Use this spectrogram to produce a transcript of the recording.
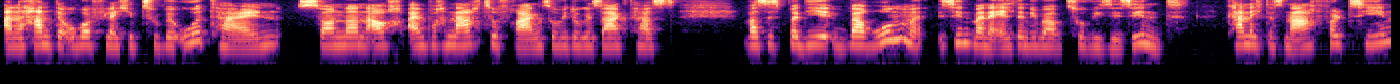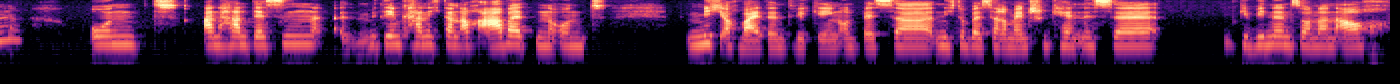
anhand der Oberfläche zu beurteilen, sondern auch einfach nachzufragen, so wie du gesagt hast, was ist bei dir, warum sind meine Eltern überhaupt so, wie sie sind? Kann ich das nachvollziehen? Und anhand dessen, mit dem kann ich dann auch arbeiten und mich auch weiterentwickeln und besser, nicht nur bessere Menschenkenntnisse gewinnen, sondern auch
